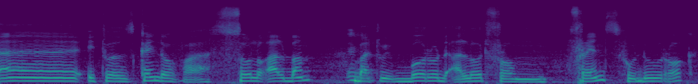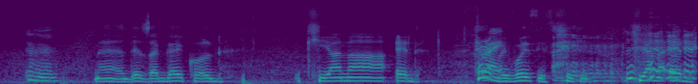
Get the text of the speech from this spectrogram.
Uh, it was kind of a solo album, but we borrowed a lot from friends who do rock. Mm -hmm. Man, there's a guy called Kiana Ed. hey, Right. my voice is shaking. Kiana Ed.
